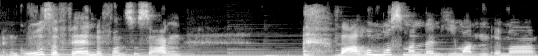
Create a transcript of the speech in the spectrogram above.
ein großer Fan davon zu sagen, warum muss man denn jemanden immer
